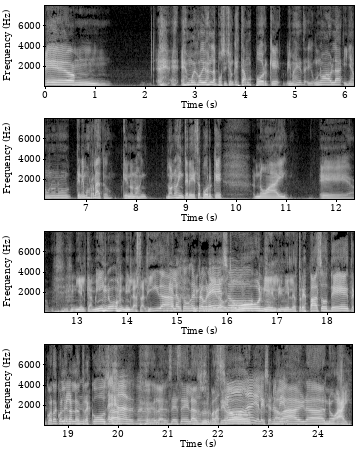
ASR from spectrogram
Eh, um, es, es muy jodido en la posición que estamos porque, imagínate, uno habla y ya uno no tenemos rato que no nos, no nos interesa porque no hay eh, ni el camino, ni la salida, Ni el autobús del progreso. ni el autobús, ni, el- ni los tres pasos de, ¿te acuerdas cuáles eran las tres cosas? Ajá, la cese, la, la usurpación, usurpación, eh, y elecciones la vaina, no hay,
